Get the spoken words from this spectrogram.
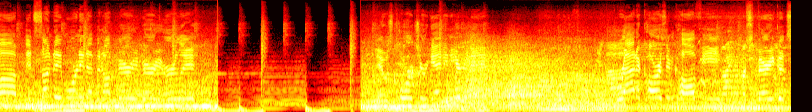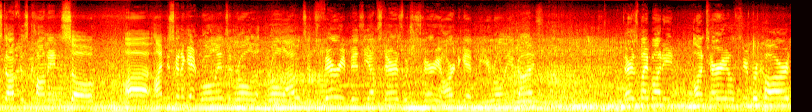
Um, it's Sunday morning. I've been up very, very It was torture getting here today. We're out of cars and coffee. Some very good stuff is coming, so uh, I'm just gonna get roll-ins and roll roll-outs. It's very busy upstairs, which is very hard to get B-roll, you guys. There's my buddy Ontario Supercars.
